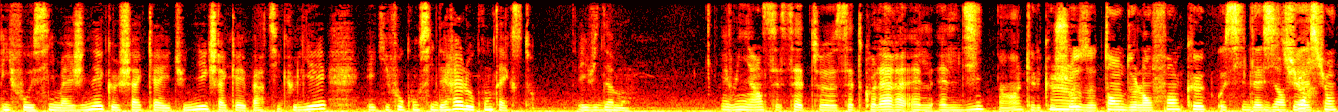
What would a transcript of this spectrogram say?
il faut aussi imaginer que chaque cas est unique, chaque cas est particulier et qu'il faut considérer le contexte, évidemment. Et oui, hein, c'est cette, euh, cette colère, elle, elle dit hein, quelque mm. chose tant de l'enfant que aussi de la situation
